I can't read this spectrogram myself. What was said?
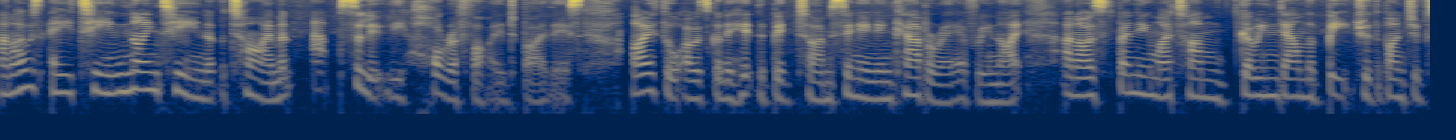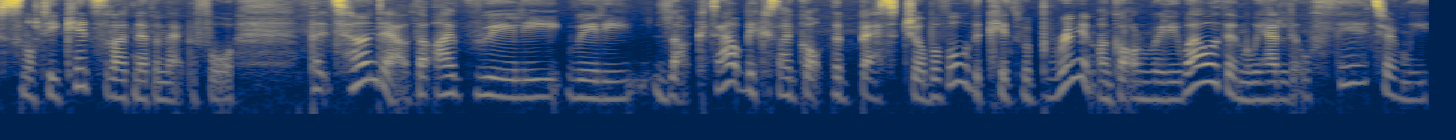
And I was 18, 19 at the time and absolutely horrified by this. I thought I was going to hit the big time singing in cabaret every night. And I was spending my time going down the beach with a bunch of snotty kids that I'd never met before. But it turned out that I really, really lucked out because I got the best job of all. The kids were brilliant. I got on really well with them. We had a little theatre and we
